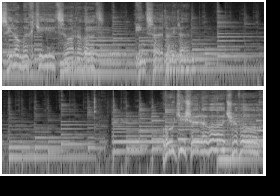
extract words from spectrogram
Սիրո մեղքից վառված ինձ հետ այրեմ ու գիշերը վաչվող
